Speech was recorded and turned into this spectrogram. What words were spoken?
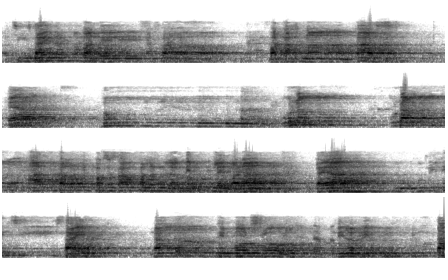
at si Zainab naman ay nasa batas na antas. Kaya nung unang unang ano pa lang pagsasama pa lang nila, may problema na. Kaya bumiling si Zaid ng divorsyo. Nilapit, pinunta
